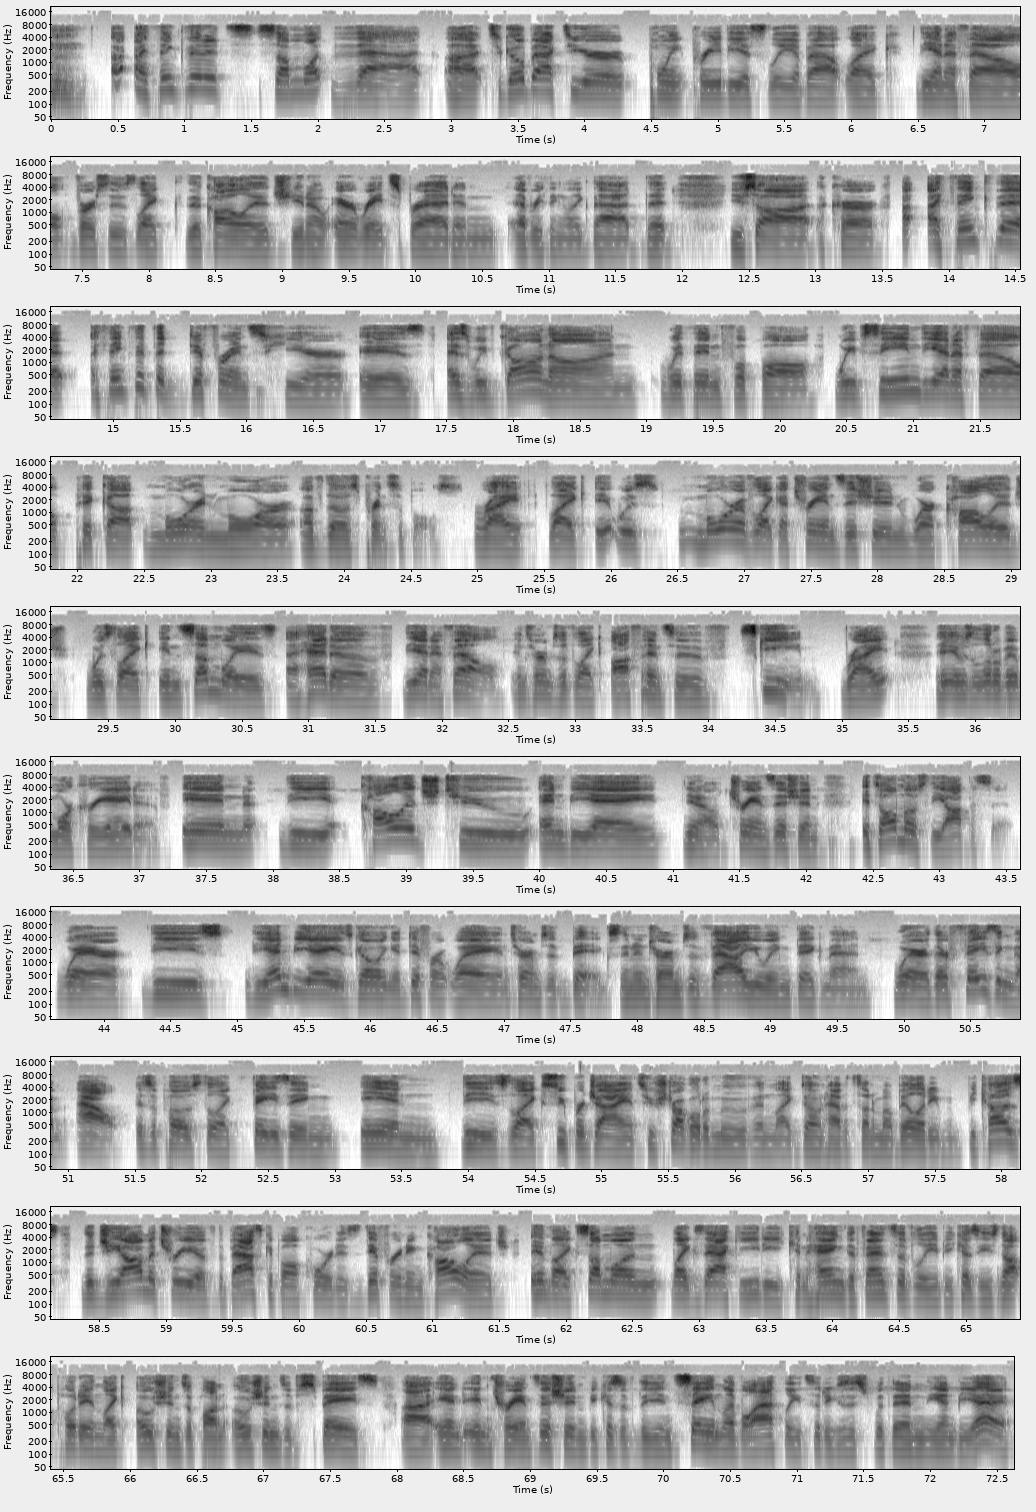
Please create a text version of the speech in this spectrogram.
I think that it's somewhat that. Uh, to go back to your point previously about like the NFL versus like the college, you know, air raid spread and everything like that that you saw occur. I, I think that I think that the difference here is as we've gone on within football, we've seen the NFL pick up more and more of those principles, right? Like it was more of like a transition where college was like in some ways ahead of the NFL in terms of like offensive scheme, que right? It was a little bit more creative. In the college to NBA, you know, transition, it's almost the opposite where these the NBA is going a different way in terms of bigs and in terms of valuing big men, where they're phasing them out as opposed to like phasing in these like super giants who struggle to move and like don't have a ton of mobility because the geometry of the basketball court is different in college and like someone like Zach Edey can hang defensively because he's not put in like oceans upon oceans of space uh, and in transition because of the insane level athletes that exist within the NBA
